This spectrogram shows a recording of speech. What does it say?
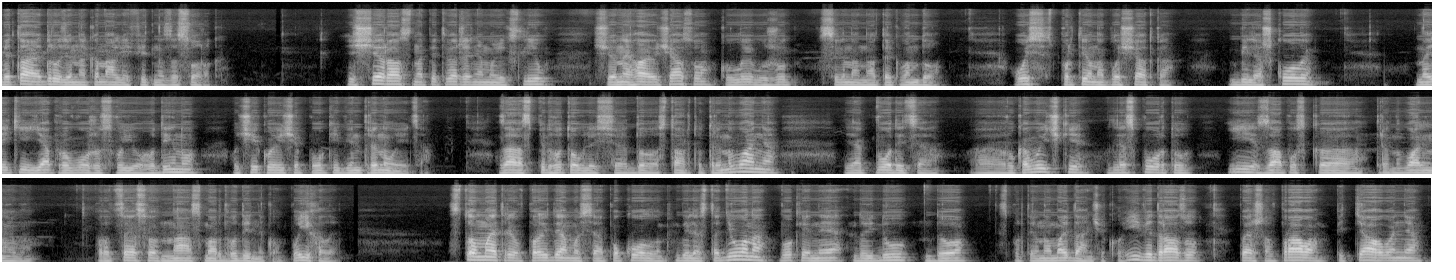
Вітаю, друзі, на каналі Фітнес за 40. І ще раз на підтвердження моїх слів, що не гаю часу, коли вожу сина на теквондо. Ось спортивна площадка біля школи, на якій я провожу свою годину, очікуючи, поки він тренується. Зараз підготовлюсь до старту тренування, як вводиться е, рукавички для спорту і запуск е, тренувального процесу на смарт-годиннику. Поїхали. 100 метрів пройдемося по колу біля стадіона, поки не дойду до спортивного майданчику. І відразу перша вправа, підтягування,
